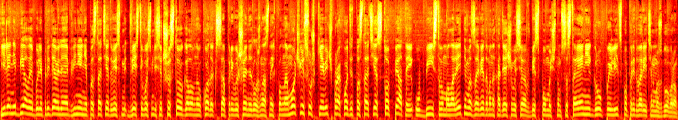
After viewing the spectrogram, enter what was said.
Елене Белой были предъявлены обвинения по статье 286 Уголовного кодекса о превышении должностных полномочий. Сушкевич проходит по статье 105 убийство малолетнего, заведомо находящегося в беспомощном состоянии группы лиц по предварительному сговору.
